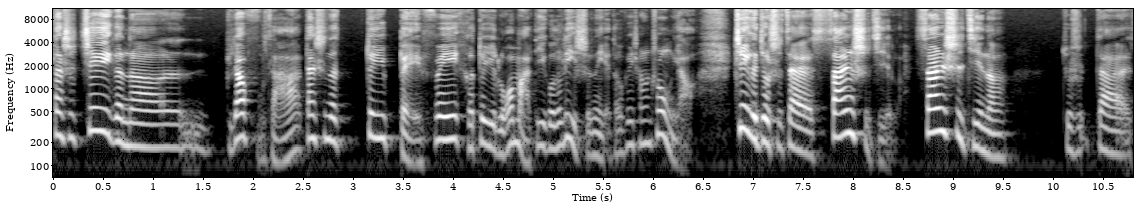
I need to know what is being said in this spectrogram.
但是这个呢比较复杂，但是呢，对于北非和对于罗马帝国的历史呢也都非常重要。这个就是在三世纪了。三世纪呢，就是在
